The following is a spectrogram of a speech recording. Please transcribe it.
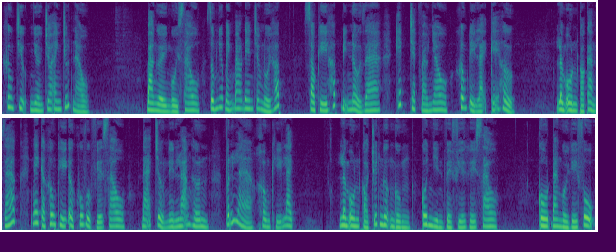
không chịu nhường cho anh chút nào. Ba người ngồi sau, giống như bánh bao đen trong nồi hấp, sau khi hấp bị nở ra, ép chặt vào nhau, không để lại kẽ hở. Lâm ôn có cảm giác, ngay cả không khí ở khu vực phía sau đã trở nên loãng hơn, vẫn là không khí lạnh. Lâm ôn có chút ngượng ngùng, cô nhìn về phía ghế sau. Cô đang ngồi ghế phụ,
